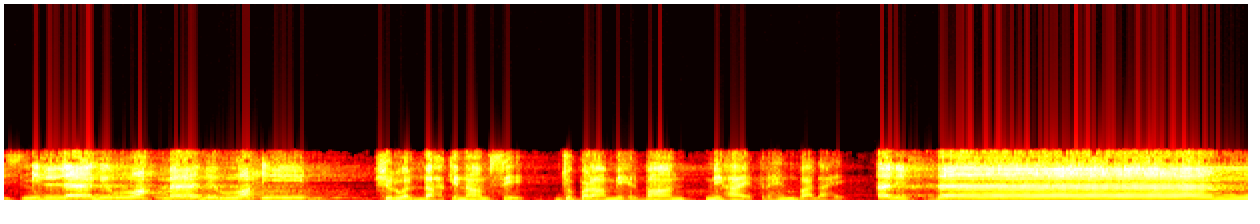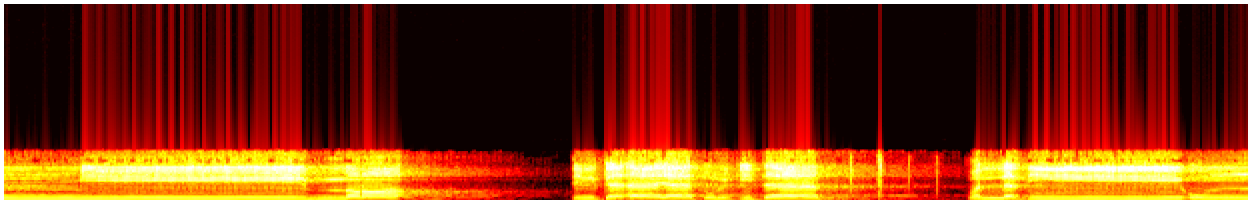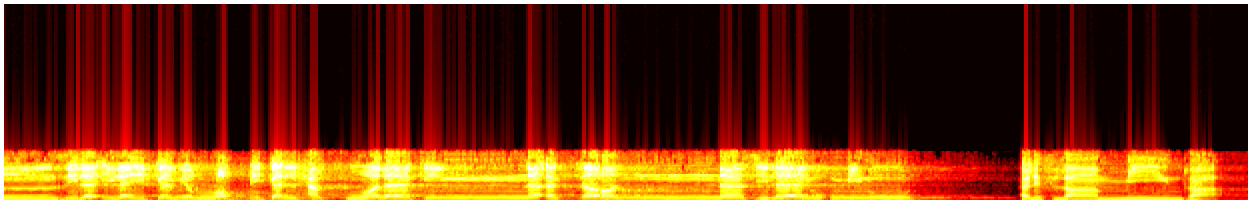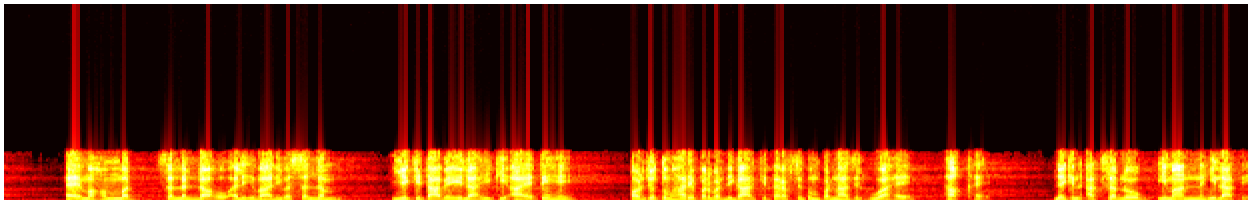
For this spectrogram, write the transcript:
بسم اللہ الرحمن الرحیم۔ شروع اللہ کے نام سے جو بڑا مہربان نہایت رحم والا ہے۔ الف لام میم را۔ تلك آيات الكتاب والذي أنزل إليك من ربك الحق ولكن أكثر الناس لا يؤمنون. الف لام میم را. اے محمد صلی اللہ علیہ وآلہ وسلم، یہ کتاب الہی کی آیتیں ہیں اور جو تمہارے پروردگار کی طرف سے تم پر نازل ہوا ہے، حق ہے، لیکن اکثر لوگ ایمان نہیں لاتے۔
